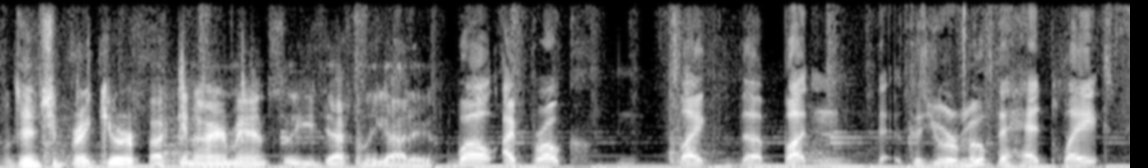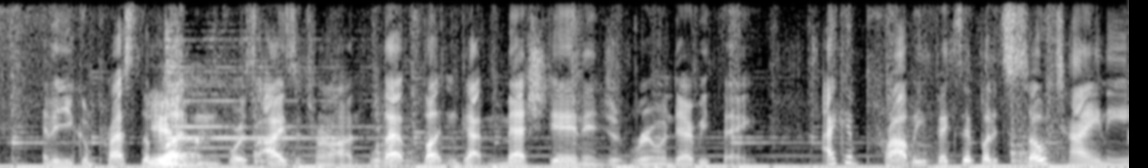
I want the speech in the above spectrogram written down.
Well, didn't you break your fucking Iron Man? So you definitely got to. Well, I broke like the button because you remove the head plate and then you can press the Yeah. button for his eyes to turn on. Well, that button got meshed in and just ruined everything. I could probably fix it, but it's so tiny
